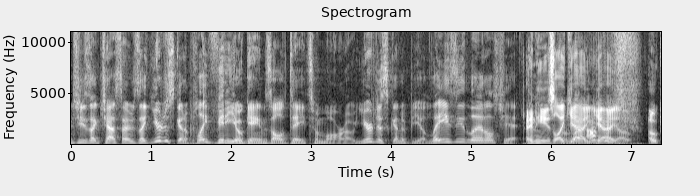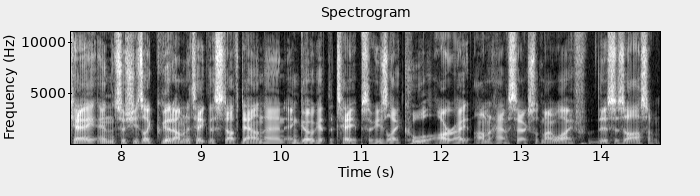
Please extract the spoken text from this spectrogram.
And she's like, chastising. He's like, you're just gonna play video games all day tomorrow. You're just gonna be a lazy little shit. And he's like, I'm yeah, like, yeah, yeah, okay. And so she's like, good, I'm going to take this stuff down then and go get the tape. So he's like, cool, all right, I'm going to have sex with my wife. This is awesome.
